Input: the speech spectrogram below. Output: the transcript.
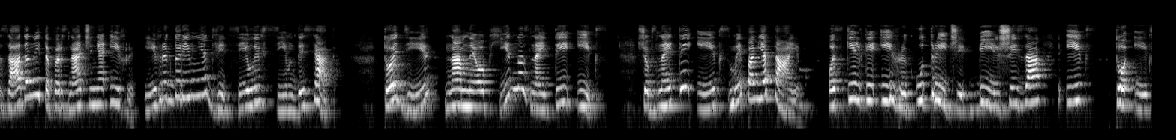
заданий тепер значення y. y дорівнює 2,7. Тоді нам необхідно знайти х. Щоб знайти х, ми пам'ятаємо, оскільки y утричі більший за х, то х, в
